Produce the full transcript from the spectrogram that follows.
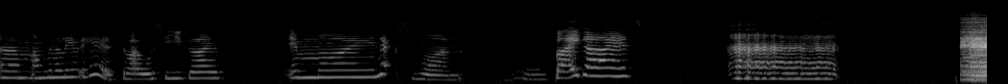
um, I'm going to leave it here. So I will see you guys in my next one. Bye guys!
